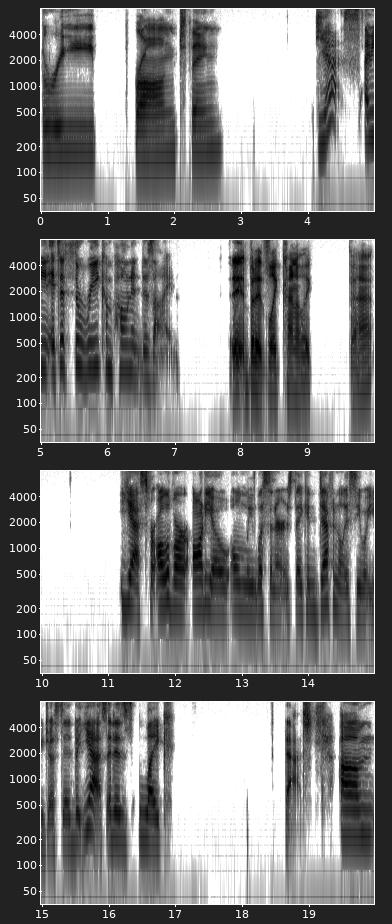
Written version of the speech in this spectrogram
three pronged thing? Yes, I mean it's a three component design. It, but it's like kind of like that. Yes, for all of our audio only listeners, they can definitely see what you just did. But yes, it is like that. Um,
